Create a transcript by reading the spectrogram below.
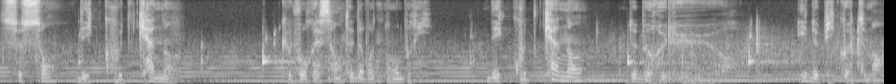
ce sont des coups de canon que vous ressentez dans votre nombril, des coups de canon de brûlure et de picotement.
